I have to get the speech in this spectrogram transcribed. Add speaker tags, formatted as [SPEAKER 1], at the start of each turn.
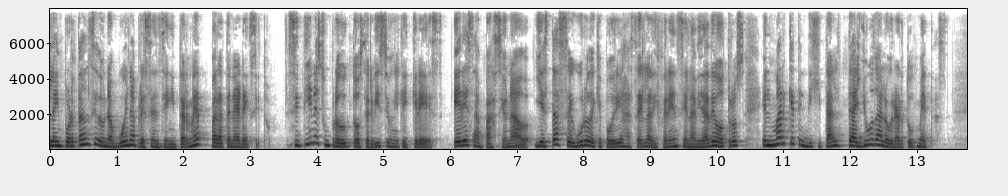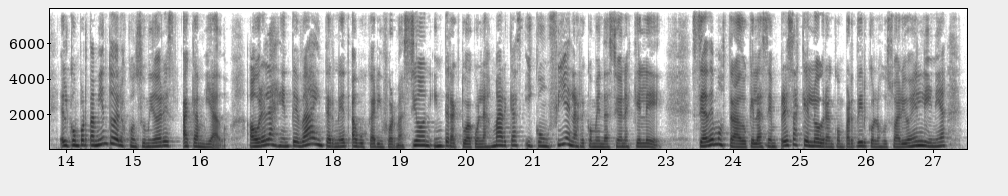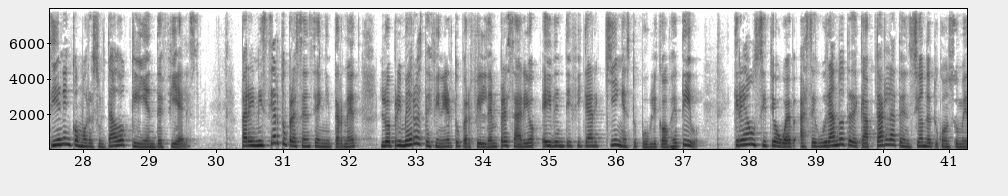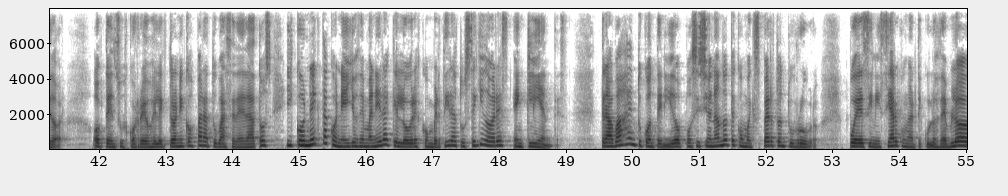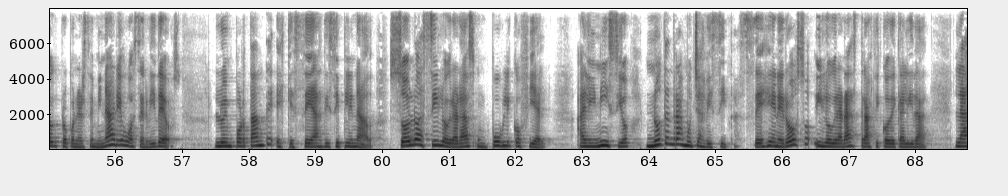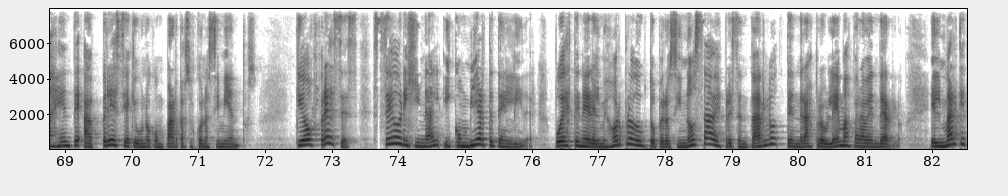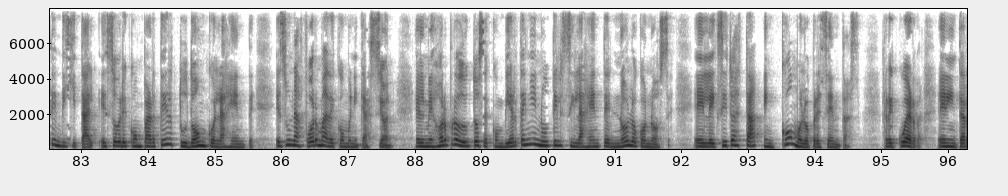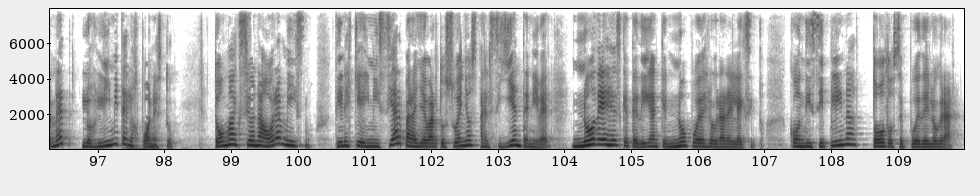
[SPEAKER 1] La importancia de una buena presencia en Internet para tener éxito. Si tienes un producto o servicio en el que crees, eres apasionado y estás seguro de que podrías hacer la diferencia en la vida de otros, el marketing digital te ayuda a lograr tus metas. El comportamiento de los consumidores ha cambiado. Ahora la gente va a Internet a buscar información, interactúa con las marcas y confía en las recomendaciones que lee. Se ha demostrado que las empresas que logran compartir con los usuarios en línea tienen como resultado clientes fieles. Para iniciar tu presencia en Internet, lo primero es definir tu perfil de empresario e identificar quién es tu público objetivo. Crea un sitio web asegurándote de captar la atención de tu consumidor. Obtén sus correos electrónicos para tu base de datos y conecta con ellos de manera que logres convertir a tus seguidores en clientes. Trabaja en tu contenido posicionándote como experto en tu rubro. Puedes iniciar con artículos de blog, proponer seminarios o hacer videos. Lo importante es que seas disciplinado. Solo así lograrás un público fiel. Al inicio no tendrás muchas visitas. Sé generoso y lograrás tráfico de calidad. La gente aprecia que uno comparta sus conocimientos. ¿Qué ofreces? Sé original y conviértete en líder. Puedes tener el mejor producto, pero si no sabes presentarlo, tendrás problemas para venderlo. El marketing digital es sobre compartir tu don con la gente. Es una forma de comunicación. El mejor producto se convierte en inútil si la gente no lo conoce. El éxito está en cómo lo presentas. Recuerda, en Internet los límites los pones tú. Toma acción ahora mismo. Tienes que iniciar para llevar tus sueños al siguiente nivel. No dejes que te digan que no puedes lograr el éxito. Con disciplina todo se puede lograr.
